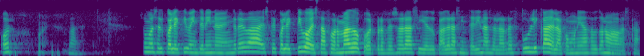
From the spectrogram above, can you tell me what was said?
Hor? Somos el colectivo interino en greva. Este colectivo está formado por profesoras y educadoras interinas de la red pública de la Comunidad Autónoma Vasca.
